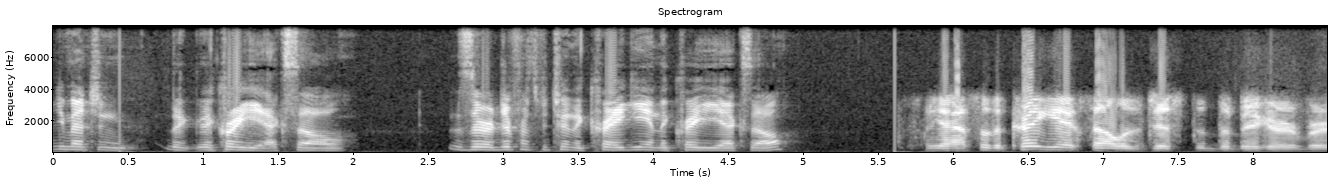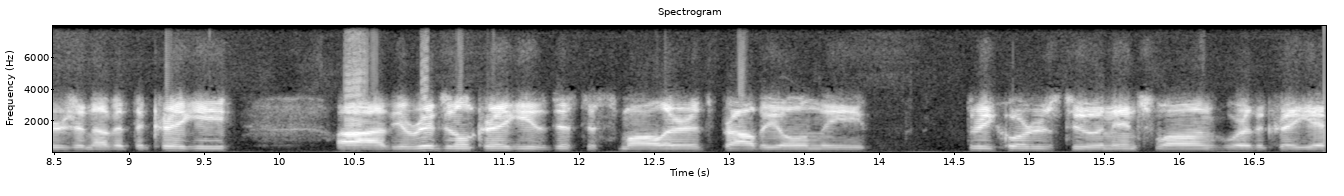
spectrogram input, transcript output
you mentioned the, the Craigie XL. Is there a difference between the Craigie and the Craigie XL? Yeah, so the Craigie XL is just the bigger version of it. The Craigie, uh, the original Craigie is just a smaller. It's probably only three quarters to an inch long, where the Craigie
